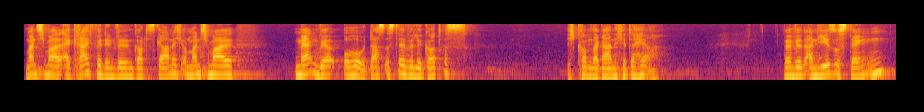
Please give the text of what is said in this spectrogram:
Manchmal ergreifen wir den Willen Gottes gar nicht. Und manchmal merken wir, oh, das ist der Wille Gottes. Ich komme da gar nicht hinterher. Wenn wir an Jesus denken,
